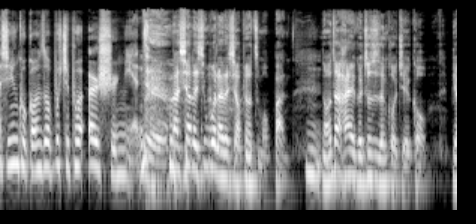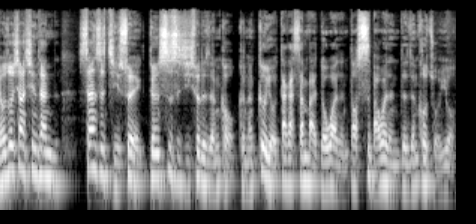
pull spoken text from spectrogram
辛苦工作不吃破二十年，对，那现在未来的小朋友怎么办？嗯，然后再还有一个就是人口结构。比方说，像现在三十几岁跟四十几岁的人口，可能各有大概三百多万人到四百万人的人口左右。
